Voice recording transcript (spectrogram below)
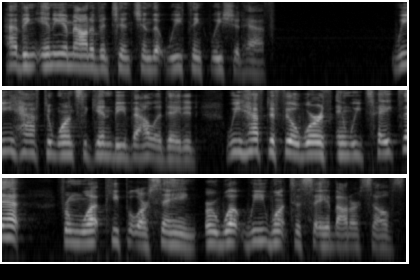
having any amount of attention that we think we should have. We have to once again be validated. We have to feel worth, and we take that from what people are saying or what we want to say about ourselves.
